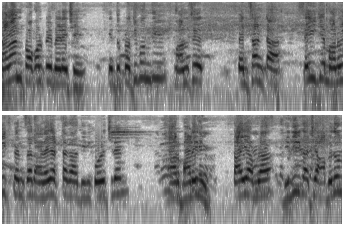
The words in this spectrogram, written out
নানান প্রকল্পে বেড়েছে, কিন্তু প্রতিবন্ধী মানুষের পেনশনটা, সেই যে মানবিক পেনশন এক হাজার টাকা দিদি করেছিলেন, আর বাড়েনি। তাই আমরা দিদির কাছে আবেদন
